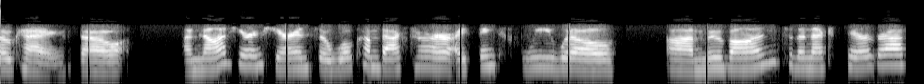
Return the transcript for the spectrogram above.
Okay, so I'm not hearing Sharon, so we'll come back to her. I think we will um, move on to the next paragraph.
